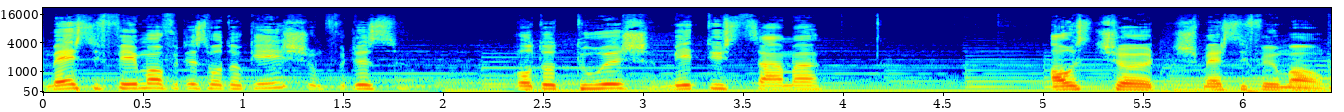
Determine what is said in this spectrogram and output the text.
Merci vielmals für das, was du gibst und für das, was du tust, mit uns zusammen als Church. Merci vielmals.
